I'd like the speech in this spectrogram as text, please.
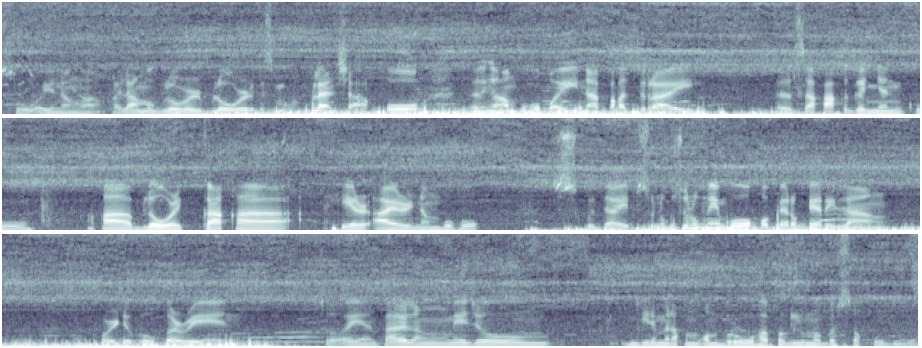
So, ayun na nga. Kailangan mag-blower-blower kasi magpa-plancha ako. Dahil nga ang buhok ay napaka-dry. Dahil sa kakaganyan ko, kaka-blower, kaka-hair iron ng buhok. Ko, dahil sunog-sunog na yung buhok ko, pero carry lang. For the go pa rin. So, ayan. Para lang medyo hindi naman ako mukhang bruha pag lumabas ako, di ba?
